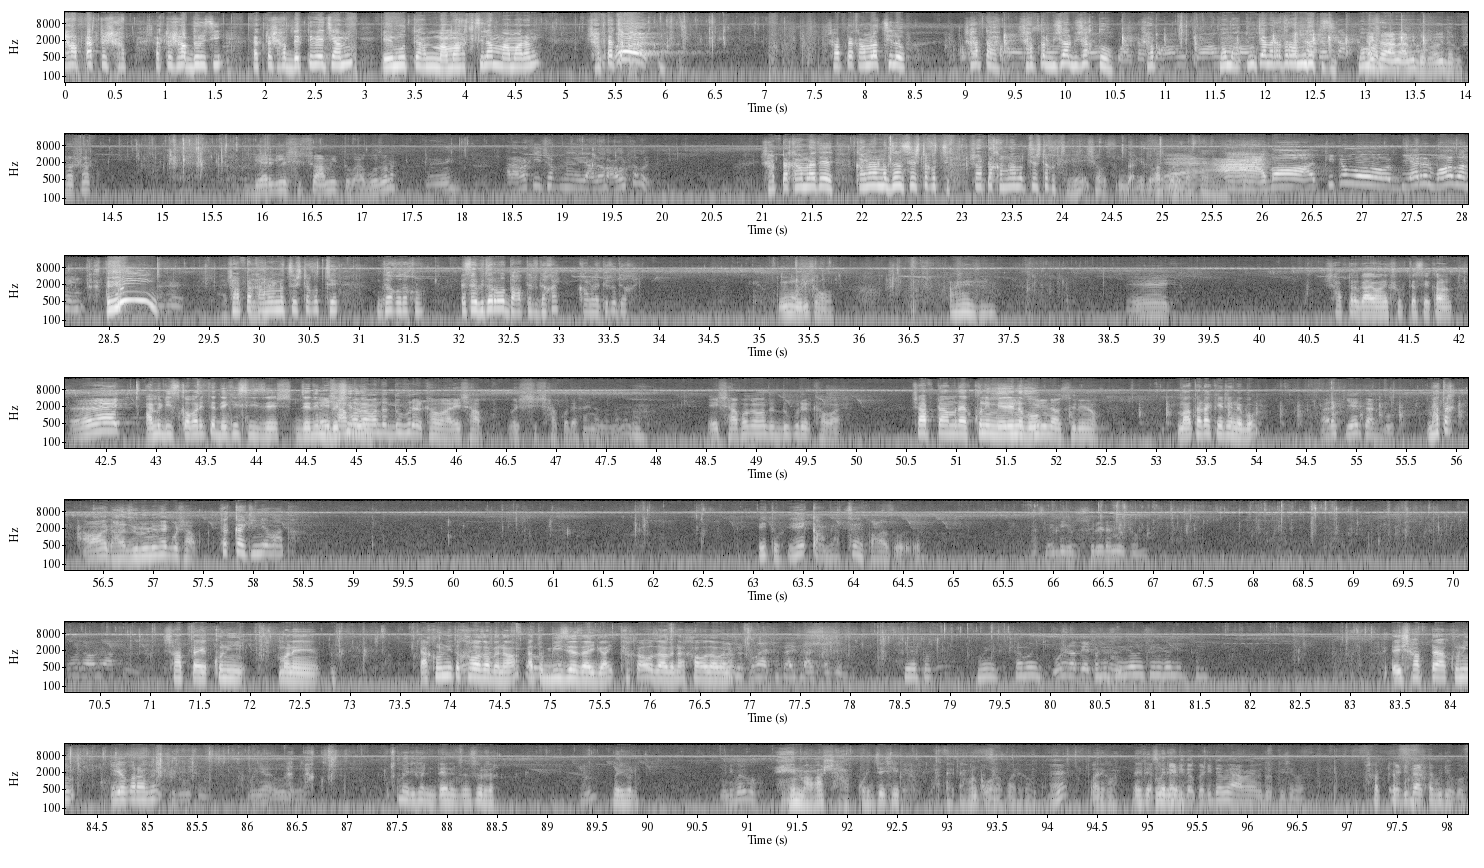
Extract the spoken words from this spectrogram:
সাপ একটা সাপ একটা সাপ ধরেছি একটা সাপ দেখতে পেয়েছি আমি। এই মুহূর্তে আমি মামা হাঁটছিলাম মামার আমি। সাপটা সাপটা কামড়াচ্ছিল। সাপটা সাপটা বিশাল বিষাক্ত। সাপ মামা তুমি ক্যামেরা ধরো আমি দেখতেছি মামা। আমি আমি ধরবো আমি ধরবো সর সর বিয়ার গেলে শিষ্য আমি তো ভাই বোঝো না। আর আমরা কি সব আলো আউল খাব সাপটা কামড়াতে কামড়ানোর জন্য চেষ্টা করছে। সাপটা কামড়ানোর চেষ্টা করছে। এই সব সুদানি আর করে বিয়ারের এই! সাপটা কামড়ানোর চেষ্টা করছে। দেখো দেখো। এসে ভিতরে ও দাঁতের দেখায় কামড়াতে তো দেখায়। তুমি মরি খাও এই সাপটার গায়ে অনেক শুকতেছে কারণ আমি ডিসকভারিতে দেখেছি যে যেদিন বেশি সাপ হবে আমাদের দুপুরের খাবার এই সাপ ওই সাপও দেখাই না না? এই সাপ হবে আমাদের দুপুরের খাবার। সাপটা আমরা এক্ষুনি মেরে নেব। মাথাটা কেটে নেব। আরে কি আর কাটবো? মাথা আমার ঘাড়ে ঝুলুনি থাকবে সাপ। তা কাটি নে মাথা। এই তো এই কামড়াচ্ছে পাড়া চলুন সাপটা এক্ষুনি মানে এখনই তো খাওয়া যাবে না এত বীজে জায়গায় থাকাও যাবে না খাওয়া যাবে না। এই সাপটা এখনই ইয়ে করা হবে মেরি ফেলেন তাই না ছুরি ধর মেরি ফেলো হে মামা সাপ কইছে সে এখন পারে কোন হ্যাঁ? পারে মেরে কেটে দাও কেটে দাও আমি আমি ধরতেছি সব কেটে দাও একটা ভিডিও কর।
